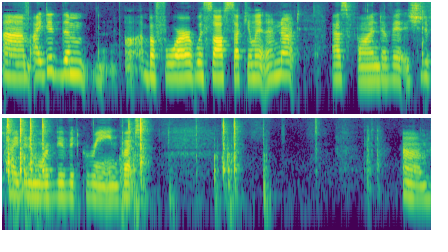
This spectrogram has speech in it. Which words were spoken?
Um, I did them uh, before with soft succulent. I'm not as fond of it. It should have probably been a more vivid green, but um,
